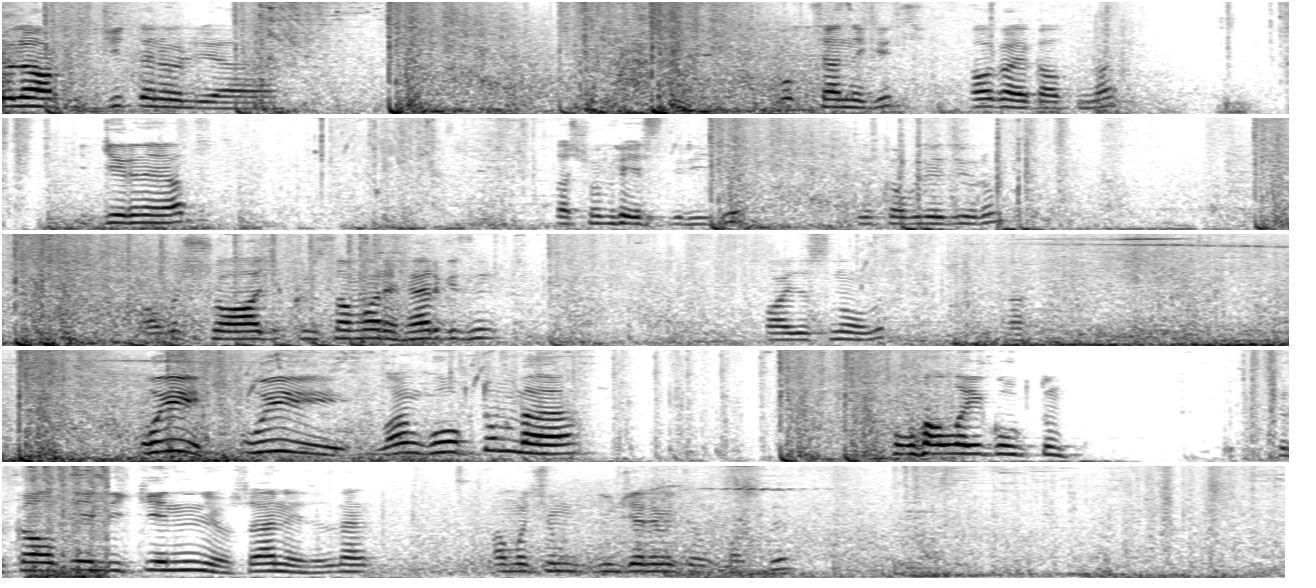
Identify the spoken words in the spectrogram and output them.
Öyle artık cidden öl ya. Hop sen de git. Kalk ayak altından. Git yerine yat. Saçma bir espriydi. Bunu kabul ediyorum. Abi şu ağacı kırsam var ya herkesin faydasına olur. Heh. Oy oy lan korktum be. Vallahi korktum. 46 52 yeniliyorsa her neyse ben amacım güncelleme tanıtmaktı.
